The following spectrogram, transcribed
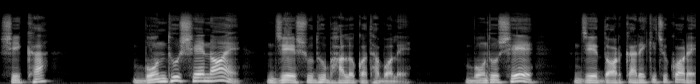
শিক্ষা, বন্ধু সে নয় যে শুধু ভালো কথা বলে। বন্ধু সে যে দরকারে কিছু করে।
